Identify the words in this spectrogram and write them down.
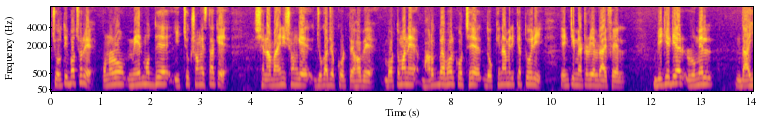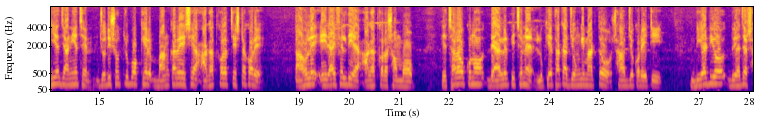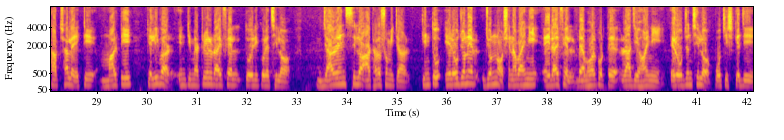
চলতি বছরে পনেরো মের মধ্যে ইচ্ছুক সংস্থাকে সেনাবাহিনীর সঙ্গে যোগাযোগ করতে হবে। বর্তমানে ভারত ব্যবহার করছে দক্ষিণ আমেরিকার তৈরি anti material rifle brigadier Rumel Dahiya জানিয়েছেন, যদি শত্রুপক্ষের বাংকারে এসে আঘাত করার চেষ্টা করে, তাহলে এই রাইফেল দিয়ে আঘাত করা সম্ভব। এছাড়াও কোনো দেয়ালের পিছনে লুকিয়ে থাকা জঙ্গি মারতেও সাহায্য করে এটি। ডিআরডিও দুই হাজার সাত সালে একটি মাল্টি ক্যালিভার অ্যান্টিম্যাটেরিয়াল রাইফেল তৈরি করেছিল, যার রেঞ্জ ছিল আঠারোশো মিটার। কিন্তু এর ওজনের জন্য সেনাবাহিনী এই রাইফেল ব্যবহার করতে রাজি হয়নি। এর ওজন ছিল পঁচিশ কেজি।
